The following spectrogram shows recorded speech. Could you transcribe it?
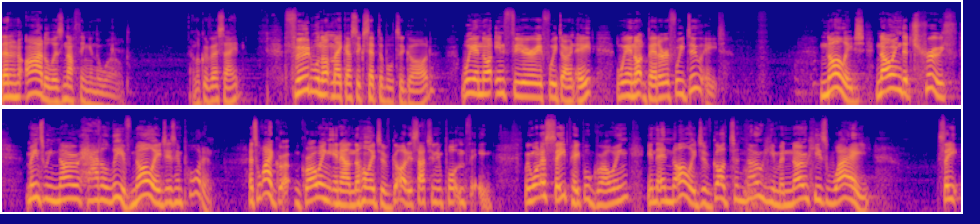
that an idol is nothing in the world. And look at verse 8. Food will not make us acceptable to God. We are not inferior if we don't eat. We are not better if we do eat. Knowledge, knowing the truth, means we know how to live. Knowledge is important. That's why gr- growing in our knowledge of God is such an important thing. We want to see people growing in their knowledge of God, to know Him and know His way. See,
